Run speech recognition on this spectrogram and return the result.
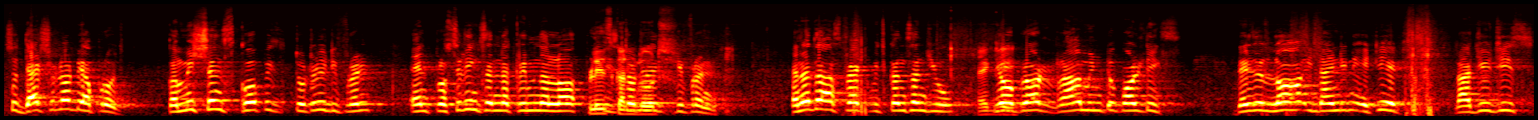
So that should not be approached. Commission scope is totally different and proceedings under criminal law Please is totally different. Another aspect which concerns you, you have brought Ram into politics. There is a law in 1988, Rajiv ji's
